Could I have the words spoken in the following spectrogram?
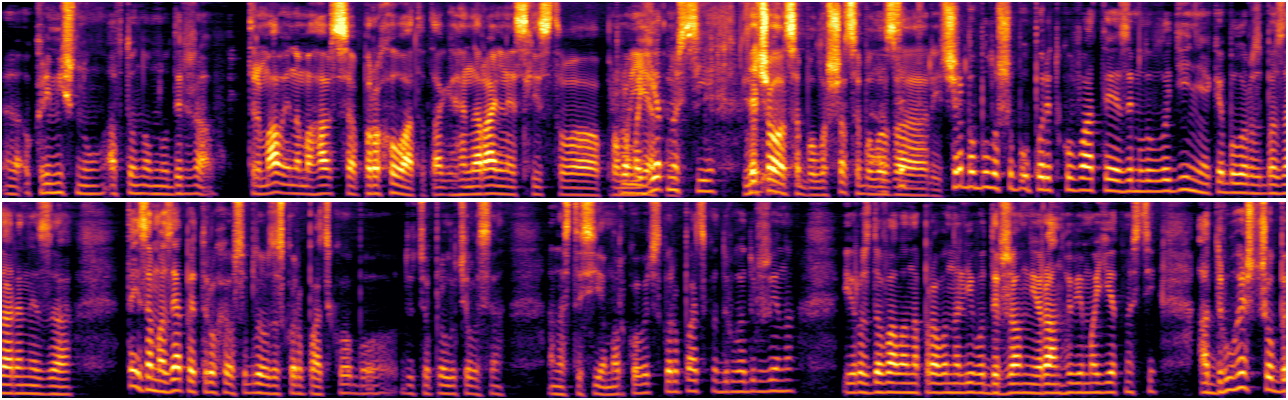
е, окремішну автономну державу. Тримав і намагався порахувати так генеральне слідство про, Про маєтності. Для чого це було? Що це було А за річ? Треба було, щоб упорядкувати землеволодіння, яке було розбазарене за. Та й за Мазепи трохи, особливо за Скоропадського, бо до цього прилучилася Анастасія Маркович Скоропадська, друга дружина, і роздавала направо-наліво державні рангові маєтності. А друге, щоб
